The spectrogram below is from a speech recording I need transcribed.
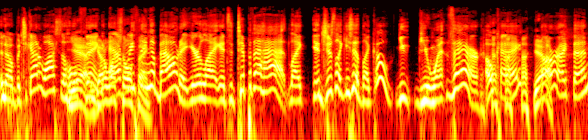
No, but you got to watch the whole Yeah, thing. gotta watch the whole Everything thing. about it, you're like, it's a tip of the hat. Like it's just like you said, like, oh, you you went there. Okay, Yeah. all right then.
